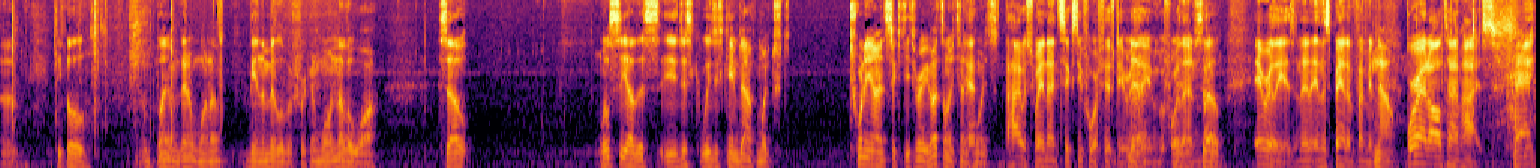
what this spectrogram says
Uh, people don't blame them. They don't want to be in the middle of a freaking war, another war. So we'll see how this. Just we just came down from what. 29.63. Well, that's only 10 yeah. points. The high was 29.64.50 really Yeah. even before Yeah, then. so- but it really is. And in, in the span of, I mean, No. we're at all-time highs. Man, Gi-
